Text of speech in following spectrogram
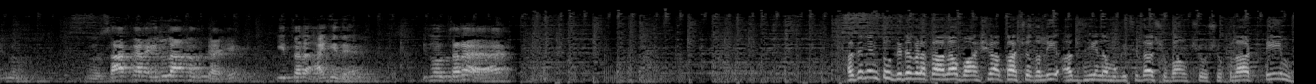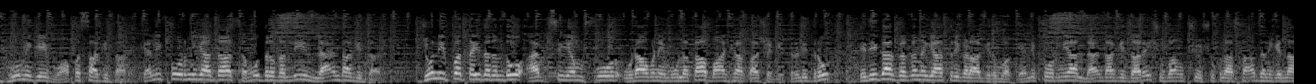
ಏನು, ಸಹಕಾರ ಇಲ್ಲ ಅನ್ನೋದಕ್ಕಾಗಿ ಈ ತರ ಆಗಿದೆ. ಇದೊಂಥರ ಹದಿನೆಂಟು ದಿನಗಳ ಕಾಲ ಬಾಹ್ಯಾಕಾಶದಲ್ಲಿ ಅಧ್ಯಯನ ಮುಗಿಸಿದ ಶುಭಾಂಶು ಶುಕ್ಲಾ, ಟೀಮ್ ಭೂಮಿಗೆ ವಾಪಸ್ಸಾಗಿದ್ದಾರೆ. ಕ್ಯಾಲಿಫೋರ್ನಿಯಾದ ಸಮುದ್ರದಲ್ಲಿ ಲ್ಯಾಂಡ್ ಆಗಿದ್ದಾರೆ. ಜೂನ್ ಇಪ್ಪತ್ತೈದರಂದು ಆಕ್ಸಿಎಂ ಫೋರ್ ಉಡಾವಣೆ ಮೂಲಕ ಬಾಹ್ಯಾಕಾಶಕ್ಕೆ ತೆರಳಿದ್ರು. ಇದೀಗ ಗಗನಯಾತ್ರಿಗಳಾಗಿರುವ ಕ್ಯಾಲಿಫೋರ್ನಿಯಾ ಲ್ಯಾಂಡ್ ಆಗಿದ್ದಾರೆ. ಶುಭಾಂಶು ಶುಕ್ಲಾ ಸಾಧನೆಯನ್ನ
